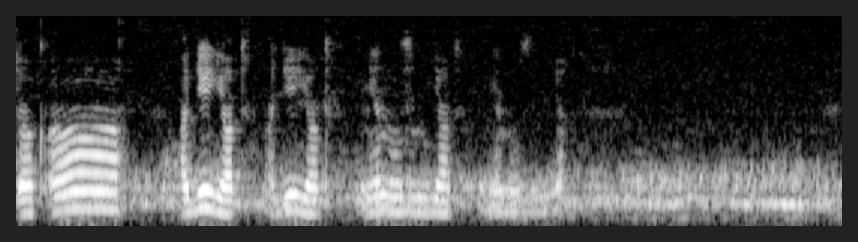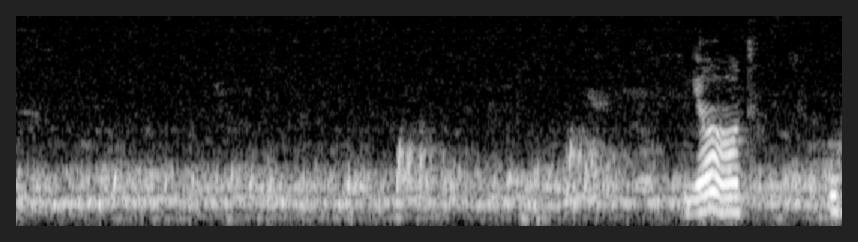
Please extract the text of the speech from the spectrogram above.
Так, а, а где яд? А где яд? Мне нужен яд. Мне нужен яд. Яд. Ух,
